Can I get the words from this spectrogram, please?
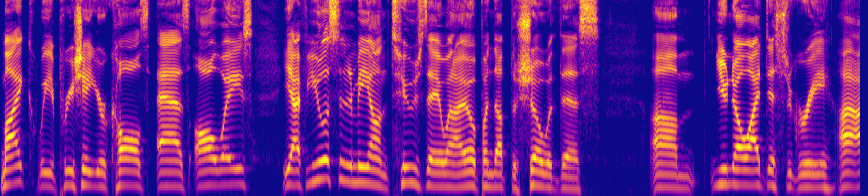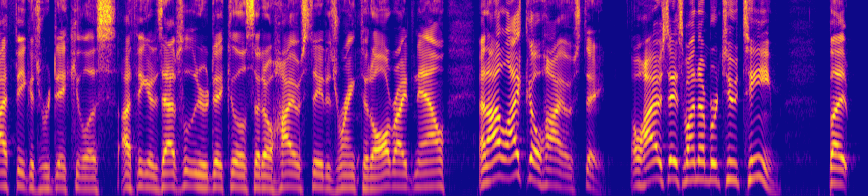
Mike, we appreciate your calls as always. Yeah, if you listen to me on Tuesday when I opened up the show with this, um, you know I disagree. I, I, think it's ridiculous. I think it is absolutely ridiculous that Ohio State is ranked at all right now. And I like Ohio State. Ohio State's my number two team. But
